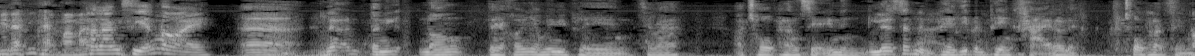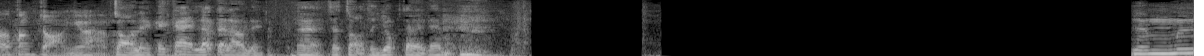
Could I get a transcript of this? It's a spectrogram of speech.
มีแบ็คที่แท็กมาไหมพลังเสียงหน่อย อ่า แล้วตอนนี้น้องแต่เขายังไม่มีเพลงใช่ไหมอะโชว์พลังเสียงนิดนึง เลือกสักหนึ่งเพลงที่เป็นเพลงขายเราเลย โชว์พลังเสียง ต้องต้องจ่ออย่างนี้ป่ะครับจอเลยใกล้ๆ แล้วแต่เราเลย อ่า จะจอจะยกจะอะไรได้หมด ละมือ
